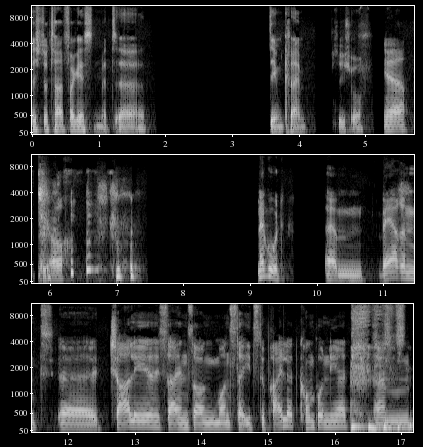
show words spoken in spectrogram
Sich total vergessen mit äh, dem kleinen Psycho. Ja, ich auch. Na gut. Ähm, während äh, Charlie seinen Song Monster Eats the Pilot komponiert, ähm,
